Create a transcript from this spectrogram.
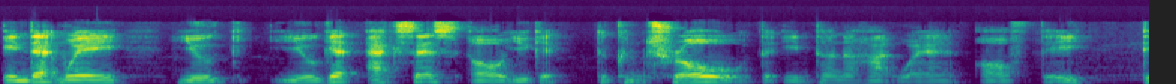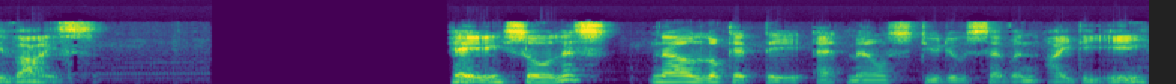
in that way, you, you get access or you get to control the internal hardware of the device. Okay, so let's now look at the Atmel Studio 7 IDE.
